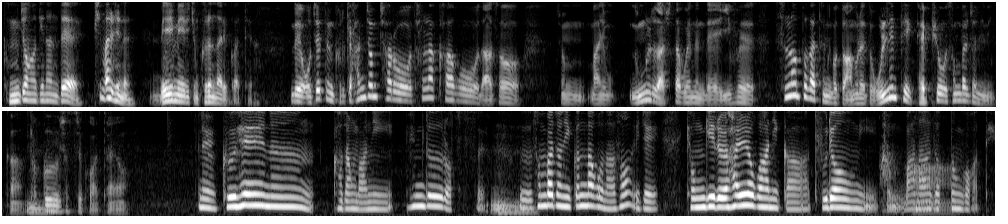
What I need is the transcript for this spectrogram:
긍정하긴 한데 피말리는 음. 매일매일이 좀 그런 날일 것 같아요. 근데 어쨌든 그렇게 한 점 차로 탈락하고 나서 좀 많이 눈물도 나셨다고 했는데 이후에 슬럼프 같은 것도 아무래도 올림픽 대표 선발전이니까 겪으셨을 것 같아요. 네, 그 해에는 가장 많이 힘들었었어요. 그 선발전이 끝나고 나서 이제 경기를 하려고 하니까 두려움이 좀 많아졌던 것 같아요.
